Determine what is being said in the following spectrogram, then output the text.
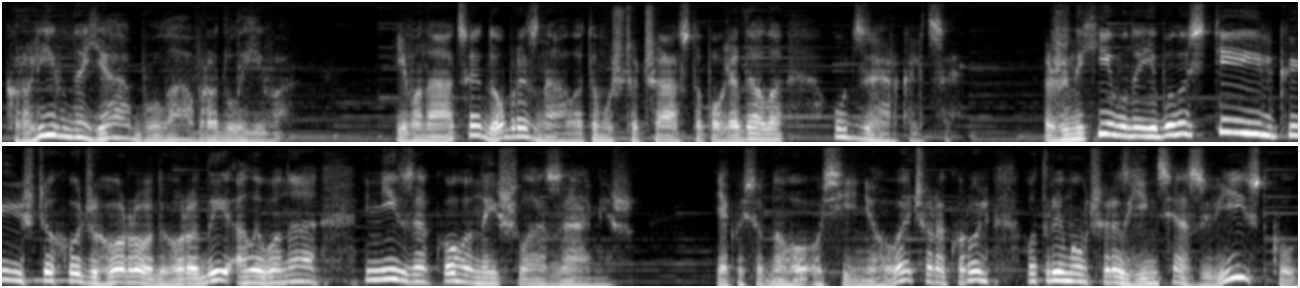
Королівна я була вродлива. І вона це добре знала, тому що часто поглядала у дзеркальце. Женихів у неї було стільки, що хоч город городи, але вона ні за кого не йшла заміж. Якось одного осіннього вечора король отримав через гінця звістку,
